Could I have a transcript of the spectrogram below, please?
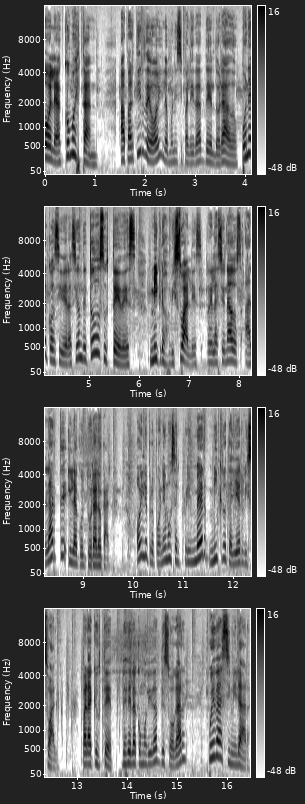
Hola, ¿cómo están? A partir de hoy, la Municipalidad de El Dorado pone a consideración de todos ustedes micros visuales relacionados al arte y la cultura local. Hoy le proponemos el primer micro taller visual para que usted, desde la comodidad de su hogar, pueda asimilar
